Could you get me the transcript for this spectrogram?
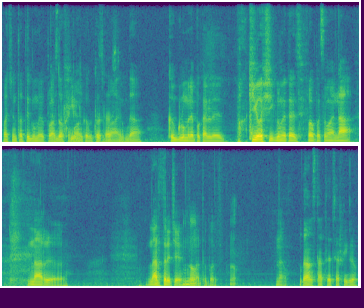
facem toate glumele proaste Pedofil acum încă cu toate câțiva astea. ani, da. Că glumele pe care le fac eu și glumele care se fac pe săptămână, na, n-ar, uh, n-ar trece Nu. în altă părți. Nu. Nu. Da, în state ți-ar fi greu.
